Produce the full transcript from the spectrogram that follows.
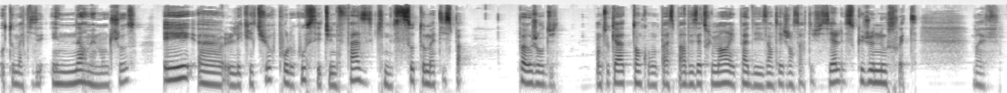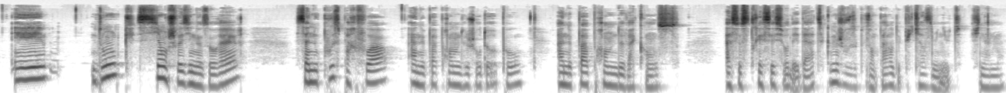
automatisé énormément de choses et euh, l'écriture, pour le coup, c'est une phase qui ne s'automatise pas. Pas aujourd'hui. En tout cas, tant qu'on passe par des êtres humains et pas des intelligences artificielles, ce que je nous souhaite. Bref. Et donc, si on choisit nos horaires, ça nous pousse parfois à ne pas prendre de jours de repos, à ne pas prendre de vacances, à se stresser sur des dates, comme je vous en parle depuis 15 minutes, finalement.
